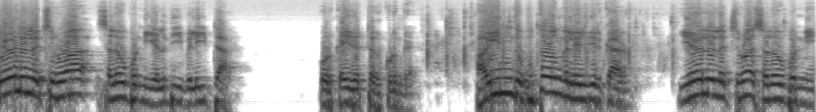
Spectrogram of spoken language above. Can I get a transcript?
ஏழு லட்சம் ரூபாய் செலவு பண்ணி எழுதி வெளியிட்டார். ஒரு கைதட்டல் கொடுங்க. ஐந்து புத்தகங்கள் எழுதியிருக்கார். ஏழு லட்சம் ரூபாய் செலவு பண்ணி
